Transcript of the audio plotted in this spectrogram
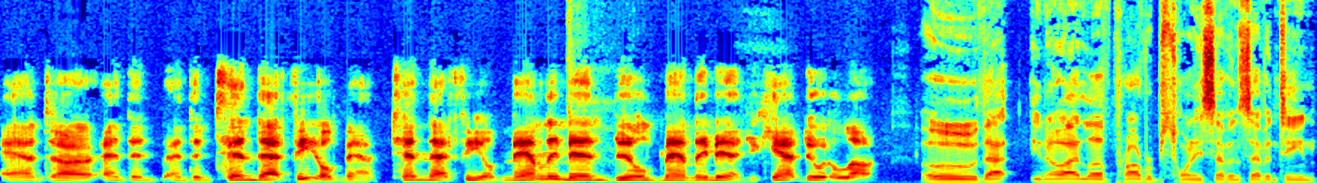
and uh, and then and then tend that field, man. Tend that field. Manly men build manly men. You can't do it alone. Oh, that you know, I love Proverbs twenty seven seventeen.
